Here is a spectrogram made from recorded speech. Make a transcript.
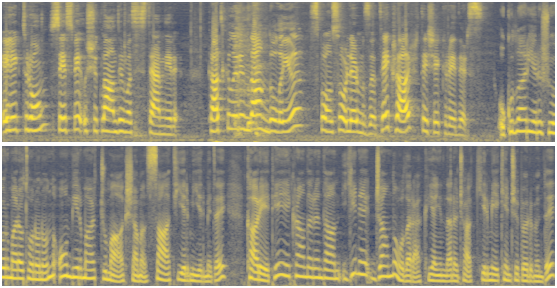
Elektron Ses ve Işıklandırma Sistemleri. Katkılarından dolayı sponsorlarımıza tekrar teşekkür ederiz. Okullar Yarışıyor Maratonu'nun 11 Mart Cuma akşamı saat 20.20'de KRT ekranlarından yine canlı olarak yayınlanacak 22. bölümünde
